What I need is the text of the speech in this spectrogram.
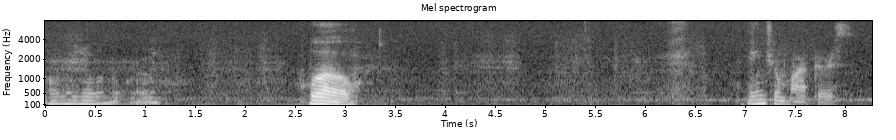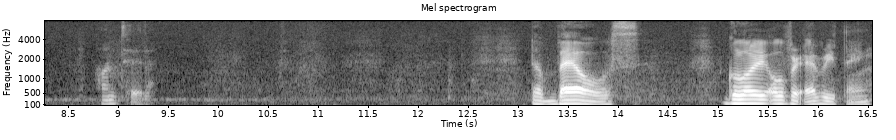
Oh, On the yellow brick road. Whoa. Angel markers. Hunted. The bells. Glory over everything.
